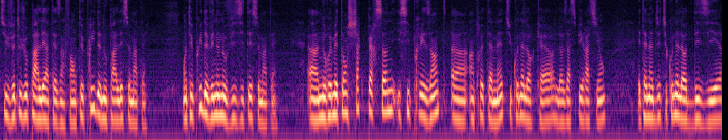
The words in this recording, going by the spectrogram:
tu veux toujours parler à tes enfants. On te prie de nous parler ce matin. On te prie de venir nous visiter ce matin. Euh, nous remettons chaque personne ici présente euh, entre tes mains. Tu connais leur cœur, leurs aspirations. Éternel Dieu, tu connais leurs désirs,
